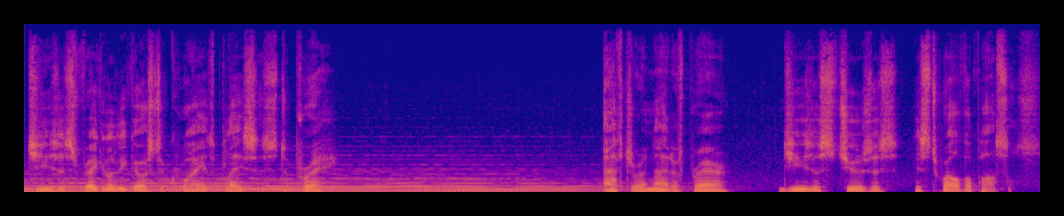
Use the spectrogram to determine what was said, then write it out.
Jesus regularly goes to quiet places to pray. After a night of prayer, Jesus chooses his twelve apostles.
